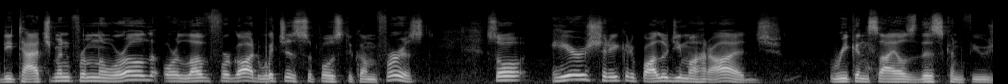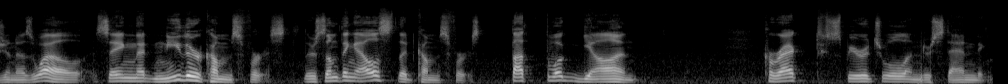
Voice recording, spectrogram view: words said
detachment from the world or love for God, which is supposed to come first. So here Sri Kripaluji Maharaj reconciles this confusion as well, saying that neither comes first. There's something else that comes first. Tattva Gyan. Correct spiritual understanding.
